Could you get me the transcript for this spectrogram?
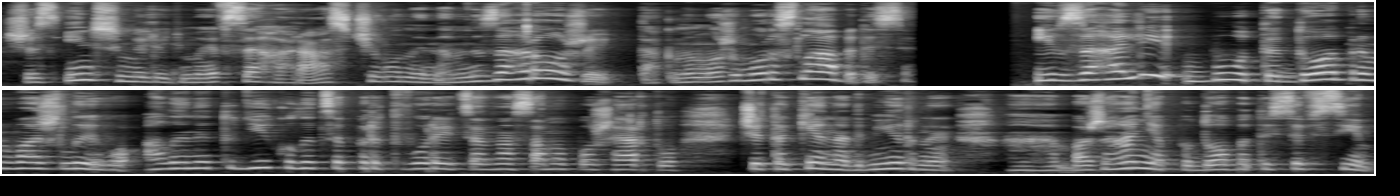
що з іншими людьми все гаразд, що вони нам не загрожують. Так ми можемо розслабитися. І взагалі бути добрим важливо, але не тоді, коли це перетворюється на самопожертву чи таке надмірне е, бажання подобатися всім.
